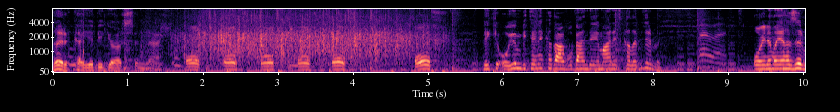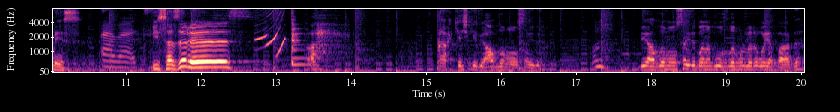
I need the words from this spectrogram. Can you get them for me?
hırkayı bir görsünler. Of, of, of, of, of. Of. Peki oyun bitene kadar bu bende emanet kalabilir mi? Evet. Oynamaya hazır mıyız? Evet. Biz hazırız. Ah. Ah keşke bir ablam olsaydı. Bir ablam olsaydı bana bu ıhlamurları o yapardı.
